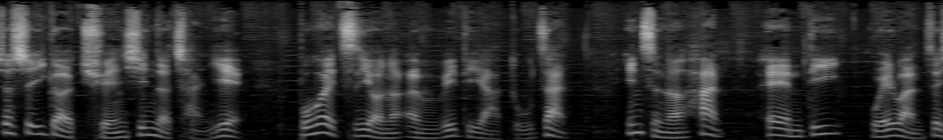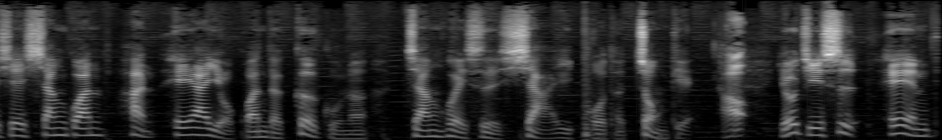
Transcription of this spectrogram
这是一个全新的产业，不会只有呢 NVIDIA 独占，因此呢和 AMD、微软这些相关和 AI 有关的个股呢。将会是下一波的重点。好，尤其是 AMD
